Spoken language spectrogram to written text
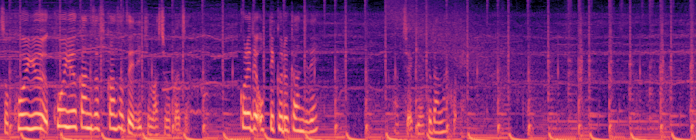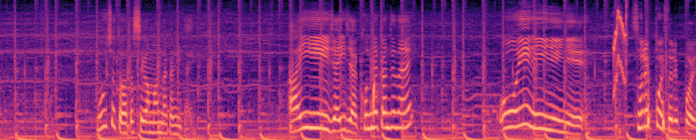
そうこういうこういう感じの俯瞰撮影でいきましょうかじゃあ。これで追ってくる感じね。あ違う逆だなこれ。もうちょっと私が真ん中にいたい。あいいじゃいいじゃこんな感じじゃない？おおいいねいいねいいね。それっぽいそれっぽい。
